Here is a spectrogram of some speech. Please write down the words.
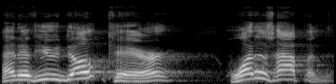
And if you don't care, what has happened?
